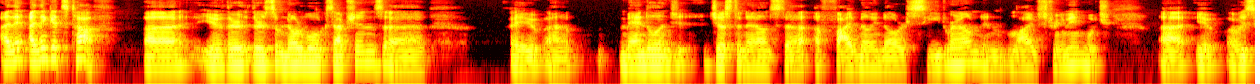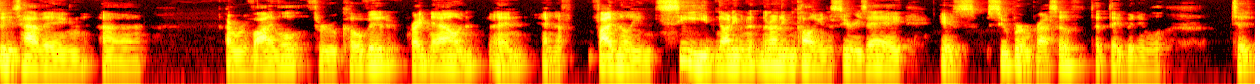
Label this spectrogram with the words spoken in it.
I think I think it's tough. Uh, you know, there, there's some notable exceptions. A uh, Mandolin j- just announced a, a, five million dollar seed round in live streaming, which uh, it obviously is having uh, a revival through COVID right now, and and and a five million seed. Not even they're not even calling it a Series A is super impressive that they've been able to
